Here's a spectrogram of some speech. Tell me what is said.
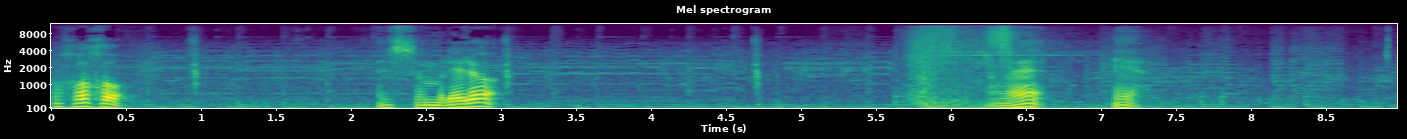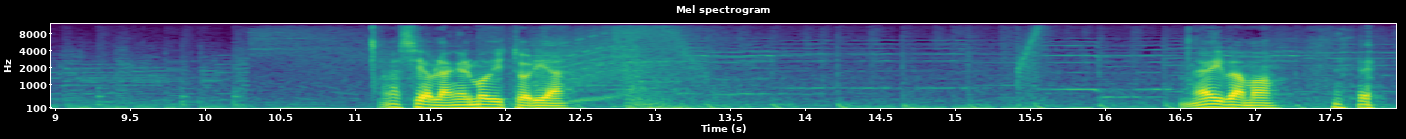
Ojo, ojo. El sombrero. A ver Así hablan el modo historia. Ahí vamos.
